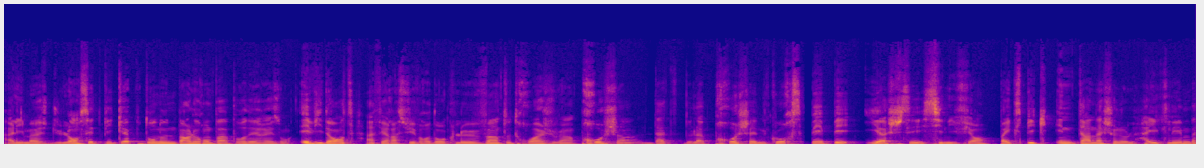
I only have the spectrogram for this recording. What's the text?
à l'image du lancer de pick-up dont nous ne parlerons pas pour des raisons évidentes. Affaire à suivre donc le 23 juin prochain, date de la prochaine course PPIHC signifiant Pikes Peak International High Climb.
